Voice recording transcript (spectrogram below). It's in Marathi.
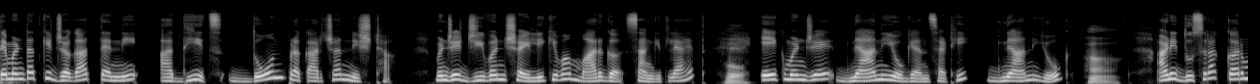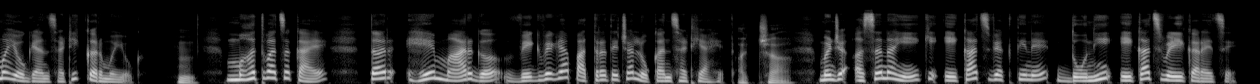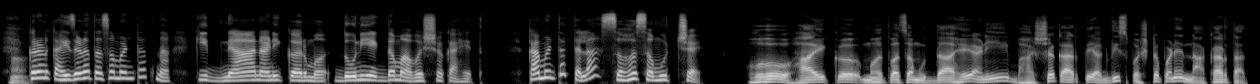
ते. म्हणतात की जगात त्यांनी आधीच दोन प्रकारच्या निष्ठा म्हणजे जीवनशैली किंवा मार्ग सांगितले आहेत. हो. एक म्हणजे ज्ञानयोग्यांसाठी ज्ञानयोग हां. आणि दुसरा कर्मयोग्यांसाठी कर्मयोग. महत्वाचं काय? तर हे मार्ग वेगवेगळ्या पात्रतेच्या लोकांसाठी आहेत. अच्छा. म्हणजे असं नाही की एकाच व्यक्तीने दोन्ही एकाच वेळी करायचे. कारण काही जण तसं म्हणतात ना की ज्ञान आणि कर्म दोन्ही एकदम आवश्यक आहेत. काय म्हणतात त्याला? सहसमुच्चय. हो हो हा एक महत्त्वाचा मुद्दा आहे आणि भाष्यकार ते अगदी स्पष्टपणे नाकारतात.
